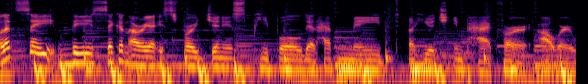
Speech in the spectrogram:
let's say the second area is for genius people that have made a huge impact for our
